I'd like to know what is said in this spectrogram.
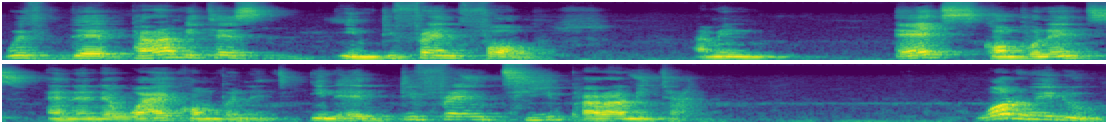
with the parameters in different forms. I mean, x components and then the y component in a different t parameter. What do we do?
